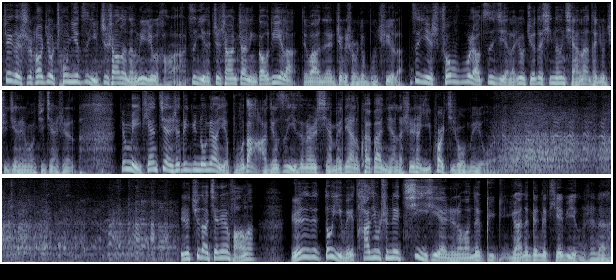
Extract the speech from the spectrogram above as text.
这个时候就冲击自己智商的能力就好了，自己的智商占领高地了，对吧？那这个时候就不去了，自己说服不了自己了，又觉得心疼钱了，他就去健身房去健身了。就每天健身的运动量也不大，就自己在那儿显摆练了快半年了，身上一块肌肉没有了。人去到健身房了，人都以为他就是那器械，你知道吗？那圆的跟个铁饼似的。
